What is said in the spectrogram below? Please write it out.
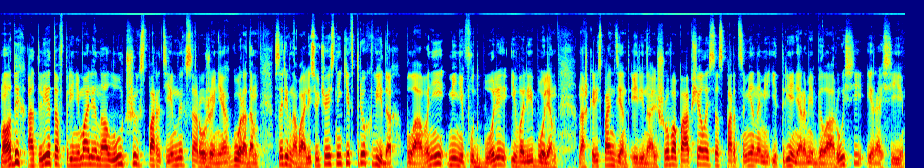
Молодых атлетов принимали на лучших спортивных сооружениях города. Соревновались участники в трех видах – плавании, мини-футболе и волейболе. Наш корреспондент Ирина Альшова пообщалась со спортсменами и тренерами Беларуси и России.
